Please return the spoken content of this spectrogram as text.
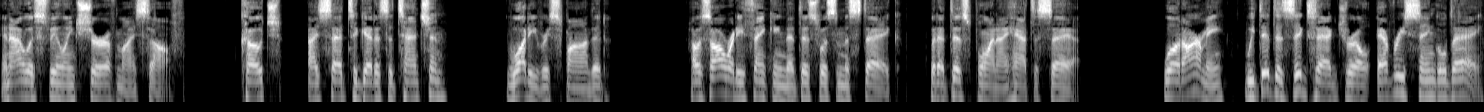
and I was feeling sure of myself. Coach, I said to get his attention. What, he responded. I was already thinking that this was a mistake, but at this point I had to say it. Well, at Army, we did the zigzag drill every single day,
